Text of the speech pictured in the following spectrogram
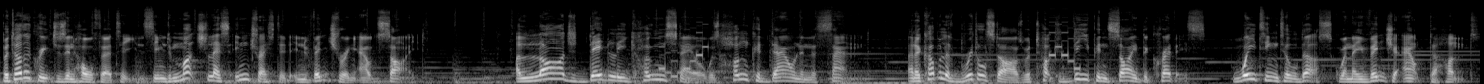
But other creatures in Hole 13 seemed much less interested in venturing outside. A large deadly cone snail was hunkered down in the sand, and a couple of brittle stars were tucked deep inside the crevice, waiting till dusk when they venture out to hunt.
